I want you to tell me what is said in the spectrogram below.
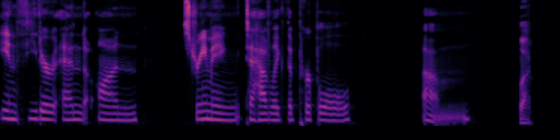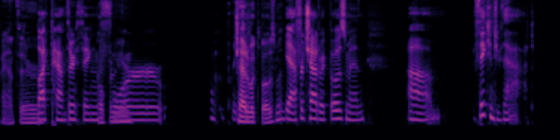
in theater and on streaming to have like the purple um Black Panther. Black Panther thing Opening. for Chadwick Boseman? Yeah, for Chadwick Boseman. Um, if they can do that.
